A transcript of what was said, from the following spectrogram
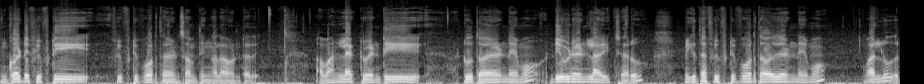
ఇంకోటి fifty fifty four thousand something అలా ఉంటుంది. ఆ one lakh twenty two thousand ఏమో డివిడెండ్ లాగా ఇచ్చారు. మిగతా ఫిఫ్టీ ఫోర్ థౌజండ్ ఏమో వాళ్ళు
